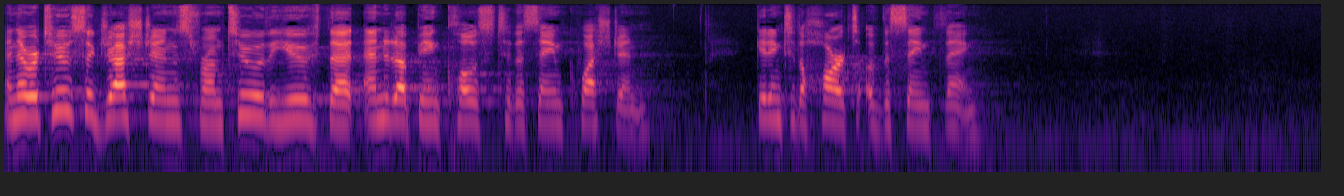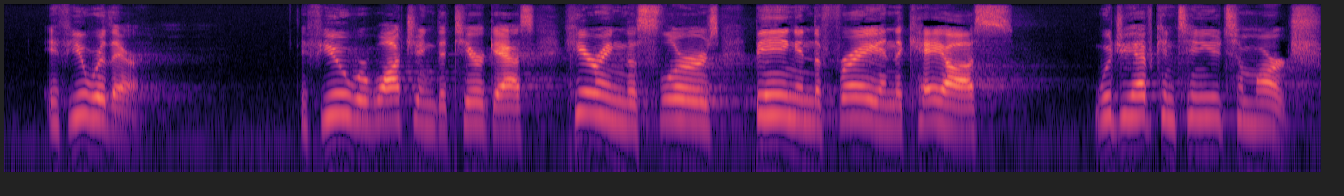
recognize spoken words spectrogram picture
And there were two suggestions from two of the youth that ended up being close to the same question getting to the heart of the same thing. If you were there, if you were watching the tear gas, hearing the slurs, being in the fray and the chaos, would you have continued to march?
